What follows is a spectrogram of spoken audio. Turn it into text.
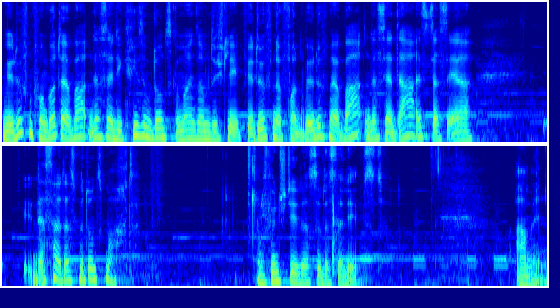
Wir dürfen von Gott erwarten, dass er die Krise mit uns gemeinsam durchlebt. Wir dürfen, davon, wir dürfen erwarten, dass er da ist, dass er, dass er das mit uns macht. Ich wünsche dir, dass du das erlebst. Amen.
